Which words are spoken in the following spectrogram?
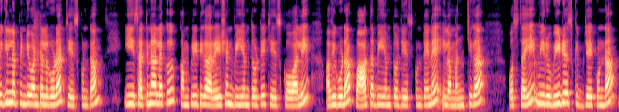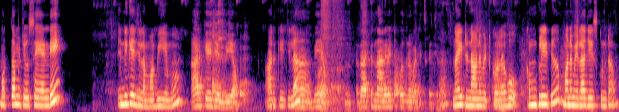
మిగిలిన పిండి వంటలు కూడా చేసుకుంటాం. ఈ సకినాలకు కంప్లీట్గా రేషన్ బియ్యంతో చేసుకోవాలి. అవి కూడా పాత బియ్యంతో చేసుకుంటేనే ఇలా మంచిగా వస్తాయి. మీరు వీడియో స్కిప్ చేయకుండా మొత్తం చూసేయండి. ఎన్ని కేజీలమ్మా బియ్యము? ఆరు కేజీలు బియ్యం. ఆరు కేజీల? బియ్యం. రాత్రి నానబెట్టి పొద్దున పట్టించుకొచ్చిన. నైట్ నానబెట్టుకోవాలి? హో కంప్లీట్ మనం ఎలా చేసుకుంటాం?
